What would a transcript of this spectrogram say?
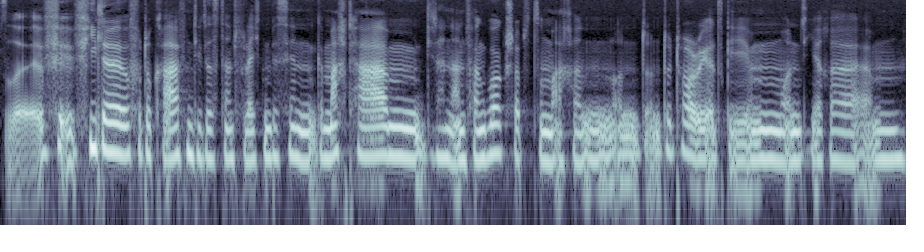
so, äh, viele Fotografen, die das dann vielleicht ein bisschen gemacht haben, die dann anfangen, Workshops zu machen und, und Tutorials geben und ihre, ähm,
